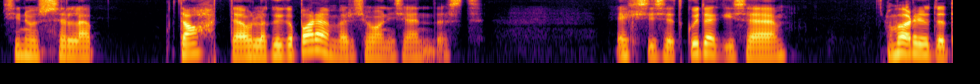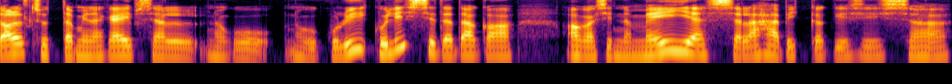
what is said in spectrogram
sinus selle tahte olla kõige parem versioon iseendast. ehk siis, et kuidagi see varjude taltsutamine käib seal nagu, nagu kuli-, kulisside taga, aga sinna meiesse läheb ikkagi siis äh,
